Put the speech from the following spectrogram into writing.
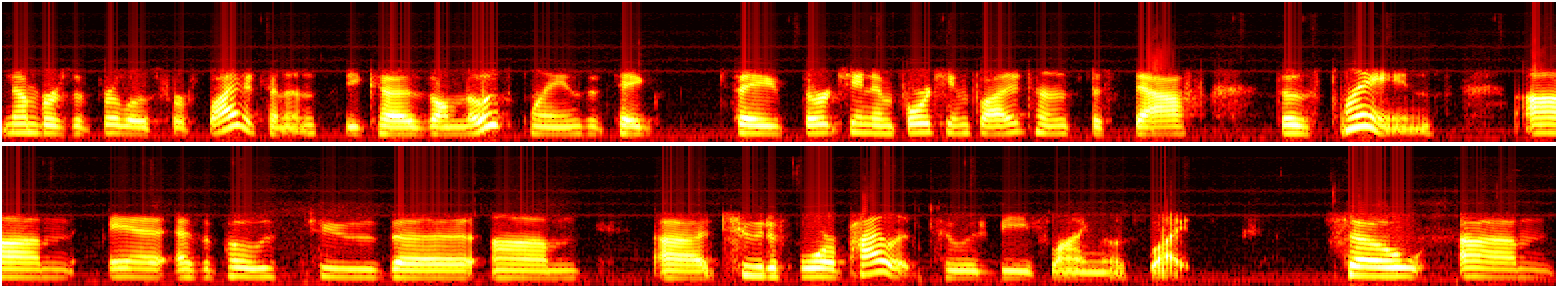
numbers of furloughs for flight attendants because on those planes it takes say 13 and 14 flight attendants to staff those planes, um, as opposed to the um, uh, two to four pilots who would be flying those flights. So um,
